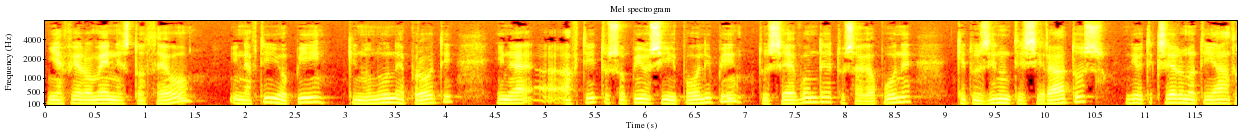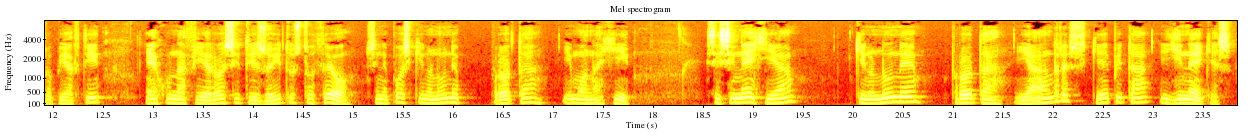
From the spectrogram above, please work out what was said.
οι αφιερωμένοι στο Θεό, είναι αυτοί οι οποίοι κοινωνούν πρώτοι, είναι αυτοί τους οποίους οι υπόλοιποι τους σέβονται, τους αγαπούν και τους δίνουν τη σειρά τους, διότι ξέρουν ότι οι άνθρωποι αυτοί έχουν αφιερώσει τη ζωή τους στο Θεό. Συνεπώς κοινωνούν πρώτα οι μοναχοί. Στη συνέχεια κοινωνούν πρώτα οι άνδρες και έπειτα οι γυναίκες.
